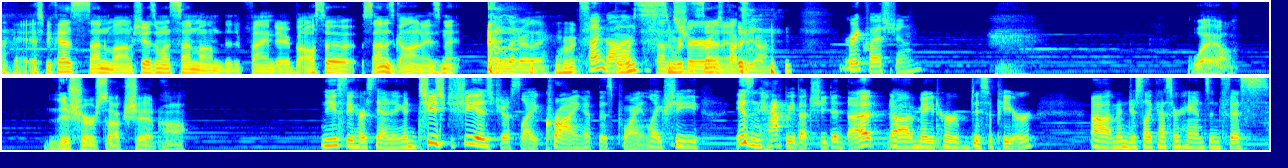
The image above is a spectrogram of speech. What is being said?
Okay, it's because Sun Mom, she doesn't want Sun Mom to find her, but also Sun is gone, isn't it? Literally. Sun gone. Where's the, Sun where's sure sun is at? fucking gone. Great question. Well, this sure sucks shit, huh? You see her standing, and she's she is just like crying at this point. Like she isn't happy that she did that, uh, made her disappear, um, and just like has her hands in fists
